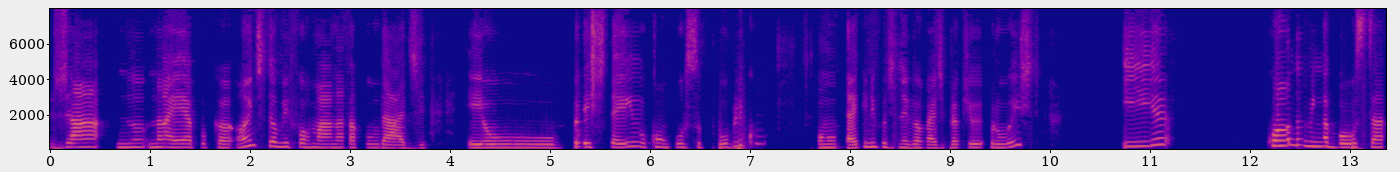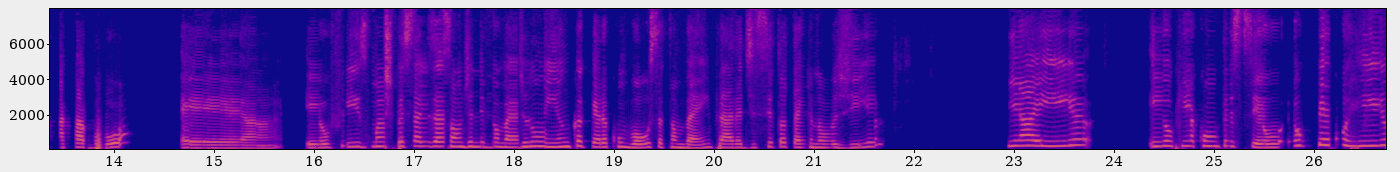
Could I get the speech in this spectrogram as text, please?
já no, na época, antes de eu me formar na faculdade, eu prestei o concurso público como técnico de nível médio para Fiocruz. E quando minha bolsa acabou, é, eu fiz uma especialização de nível médio no INCA, que era com bolsa também, para a área de citotecnologia. E aí, e o que aconteceu? Eu percorri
